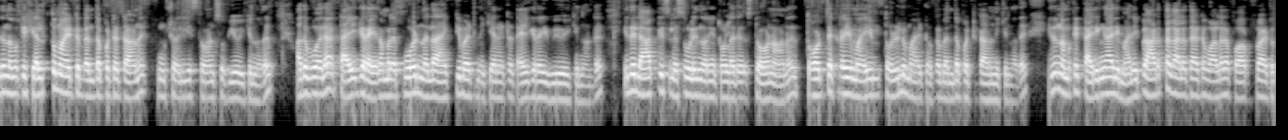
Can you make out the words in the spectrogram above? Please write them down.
ഇത് നമുക്ക് ഹെൽത്തുമായിട്ട് ബന്ധപ്പെട്ടിട്ടാണ് ഫങ്ഷണലി ഈ സ്റ്റോൺസ് ഉപയോഗിക്കുന്നത്. അതുപോലെ ടൈഗർ ഐ നമ്മളെപ്പോഴും നല്ല ആക്റ്റീവായിട്ട് നിൽക്കാനായിട്ട് ടൈഗർ ഐ ഉപയോഗിക്കുന്നുണ്ട്. ഇത് ലാപ്പീസ് ലെസോളി എന്ന് പറഞ്ഞിട്ടുള്ളൊരു സ്റ്റോൺ ആണ് തോട്ട് ചക്രയുമായും തൊഴിലുമായിട്ടും ഒക്കെ ബന്ധപ്പെട്ടിട്ടാണ് നിൽക്കുന്നത്. ഇത് നമുക്ക് കരിങ്ങാലി മാല ഇപ്പോൾ അടുത്ത കാലത്തായിട്ട് വളരെ പവർഫുൾ ആയിട്ട്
